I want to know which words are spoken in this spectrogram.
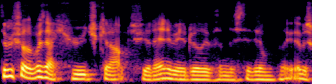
To be fair, there wasn't a huge atmosphere anyway, really, within the stadium. Like, it was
